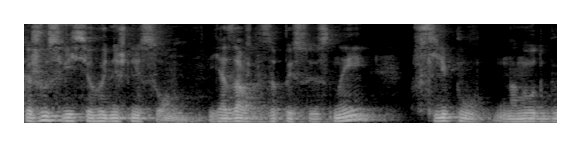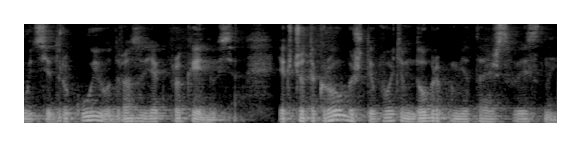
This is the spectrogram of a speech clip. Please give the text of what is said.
Кажу свій сьогоднішній сон. Я завжди записую сни всліпу на ноутбуці, друкую одразу як прокинувся. Якщо так робиш, ти потім добре пам'ятаєш свої сни.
